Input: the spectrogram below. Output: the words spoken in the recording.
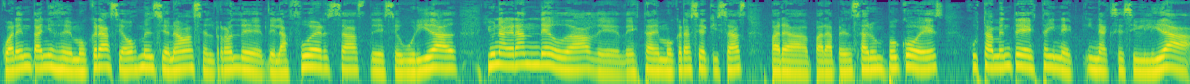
40 años de democracia. Vos mencionabas el rol de, las fuerzas, de seguridad y una gran deuda de, de esta democracia quizás para, para pensar un poco es justamente esta inaccesibilidad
